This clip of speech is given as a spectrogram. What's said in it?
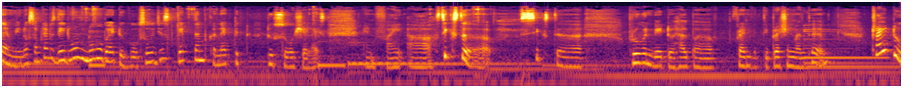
them you know. Sometimes they don't know where to go so just get them connected to socialize. And find uh, sixth uh, sixth uh, proven way to help a friend with depression வந்து try to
